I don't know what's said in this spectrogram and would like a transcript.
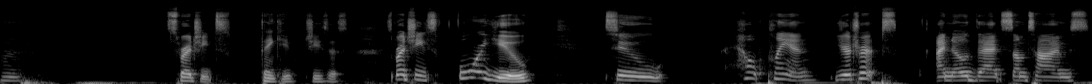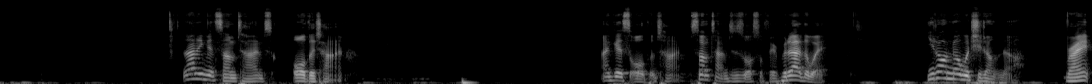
hmm. spreadsheets. Thank you, Jesus. Spreadsheets for you to help plan your trips. I know that sometimes not even sometimes, all the time I guess all the time. Sometimes is also fair. But either way, you don't know what you don't know, right?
